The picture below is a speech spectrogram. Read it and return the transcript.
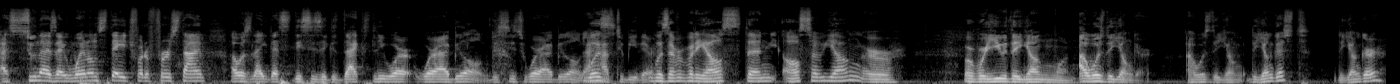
as soon as I went on stage for the first time, I was like, "That's this is exactly where where I belong. This is where I belong. I have to be there." Was everybody else then also young, or or were you the young one? I was the younger. I was the young, the youngest, the younger.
